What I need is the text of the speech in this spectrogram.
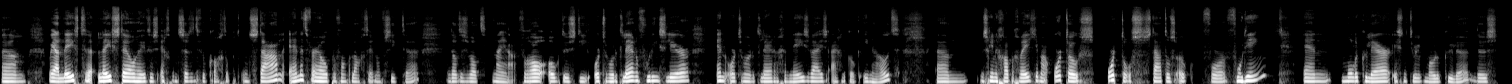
Um, maar ja, leef, leefstijl heeft dus echt ontzettend veel kracht op het ontstaan en het verhelpen van klachten en of ziekten. En dat is wat, nou ja, vooral ook dus die orthomoleculaire voedingsleer en orthomoleculaire geneeswijze eigenlijk ook inhoudt. Um, misschien een grappig weetje, maar orthos, orthos staat dus ook voor voeding. En moleculair is natuurlijk moleculen. Dus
